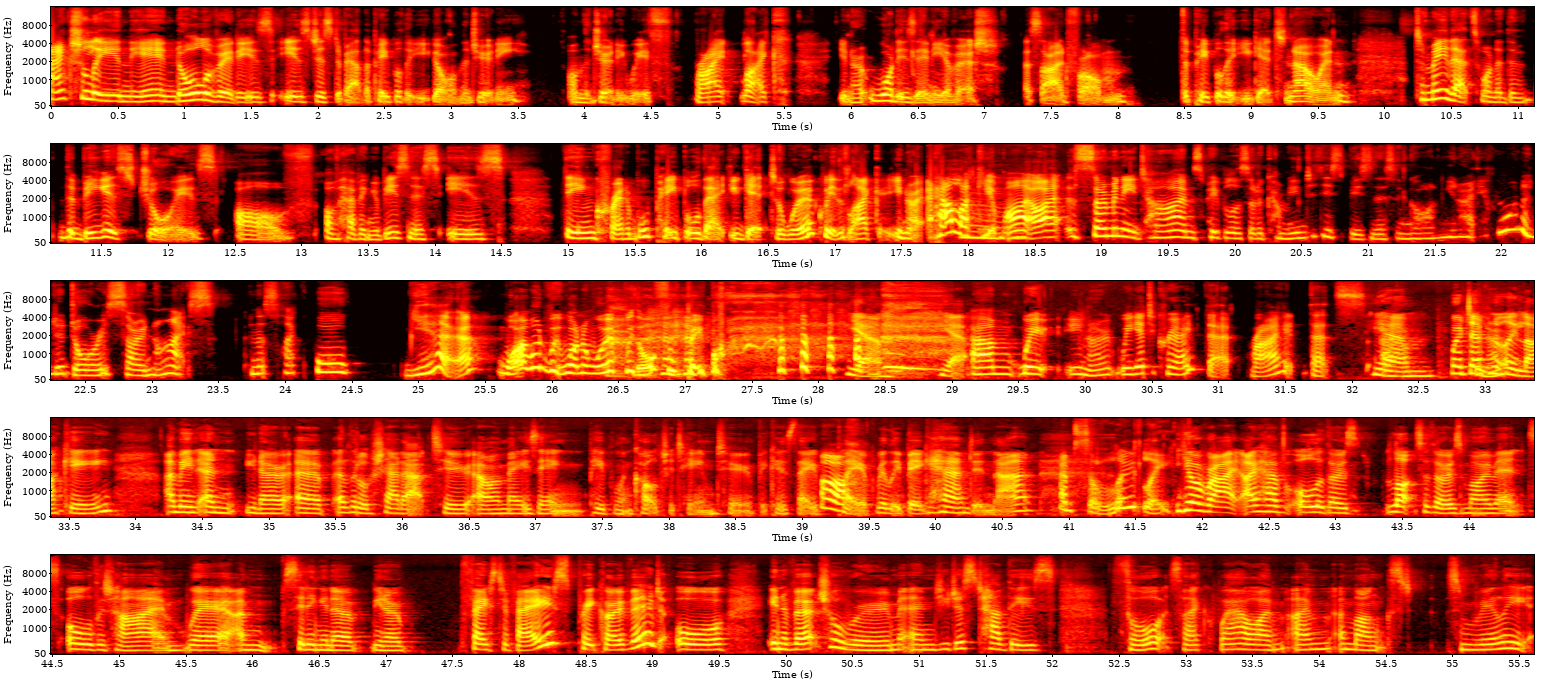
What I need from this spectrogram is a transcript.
actually in the end all of it is is just about the people that you go on the journey on the journey with right? Like you know what is any of it aside from the people that you get to know? And to me that's one of the the biggest joys of of having a business is the incredible people that you get to work with. Like you know how lucky mm. am I? I so many times people have sort of come into this business and gone you know everyone at Adore is so nice. And it's like well yeah why would we want to work with awful people yeah yeah. Um we you know we get to create that right? That's yeah um, we're definitely you know. lucky. I mean and you know a, a, little shout out to our amazing people and culture team too because they oh, play a really big hand in that. Absolutely. You're right. I have all of those lots of those moments all the time where i'm sitting in a you know face to face pre covid or in a virtual room and you just have these thoughts like wow i'm i'm amongst some really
